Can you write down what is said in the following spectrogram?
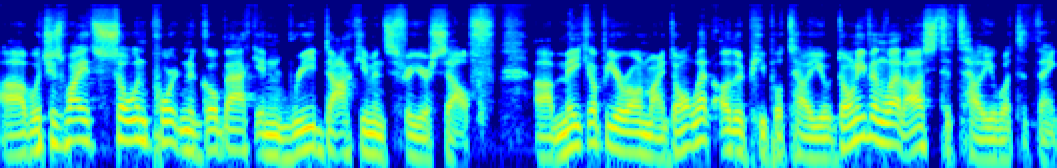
uh, which is why it's so important to go back and read documents for yourself. Uh, make up your own mind. Don't let other people tell you. Don't even let us to tell you what to think.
